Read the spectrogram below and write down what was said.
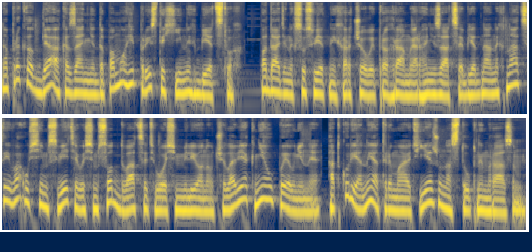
напрыклад для аказання дапамогі пры стыхійных бедствах. Па дадзеных сусветнай харчовай праграмы Арганізацыі Аб'яднаных нацый ва ўсім свеце 828 мільёнаў чалавек не ўпэўненыя, адкуль яны атрымаюць ежу наступным разам.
